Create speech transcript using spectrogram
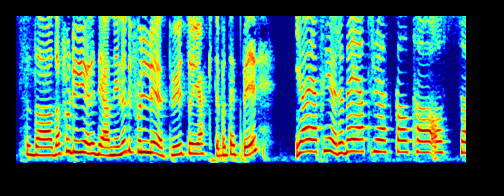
Så da, da får du gjøre det, Anine. Du får løpe ut og jakte på tepper. Ja, jeg får gjøre det. Jeg tror jeg skal ta og så,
